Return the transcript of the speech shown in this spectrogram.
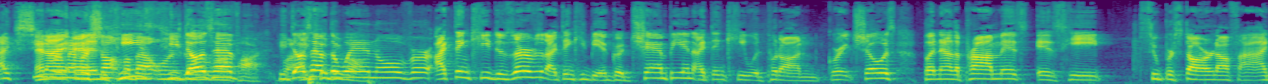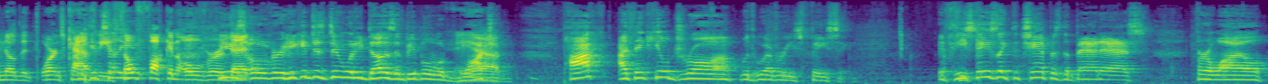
I seem and to I remember and something about Orange he does have Pac, he does I have the be wrong. win over. I think he deserves it. I think he'd be a good champion. I think he would put on great shows. But now the problem is, is he superstar enough? I I know that Orange Cassidy is so you, fucking over He's that over. He could just do what he does, and people would watch Yeah. him. Pac, I think he'll draw with whoever he's facing. If he stays like the champ as the badass for a while,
